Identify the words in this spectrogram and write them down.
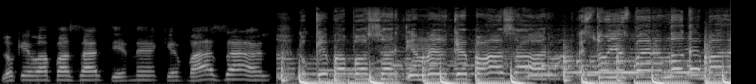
lo que va a pasar tiene que pasar. Lo que va a pasar tiene que pasar. Estoy esperándote para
